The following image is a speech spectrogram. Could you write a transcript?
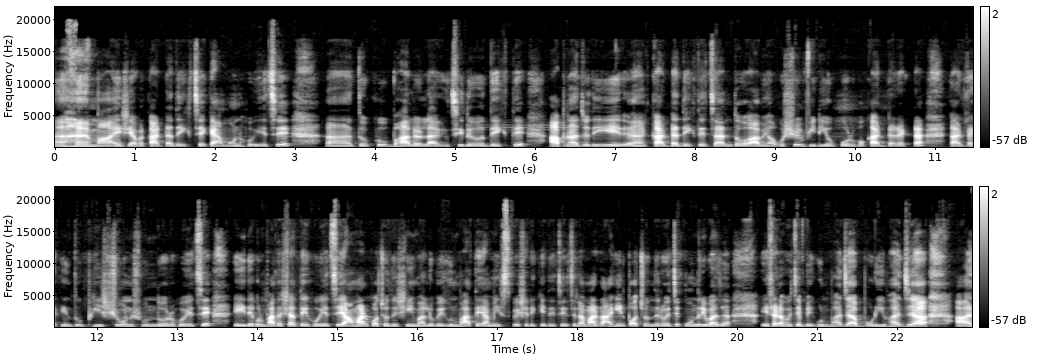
মা এসে আবার কার্ডটা দেখছে, কেমন হয়েছে। তো খুব ভালো লাগছিল দেখতে। আপনারা যদি কার্ডটা দেখতে চান, তো আমি অবশ্যই ভিডিও করব। কার্ডটার একটা কার্ডটা কিন্তু ভীষণ সুন্দর হয়েছে। এই দেখুন, ভাতের সাথে হয়েছে আমার পছন্দের শিম আলু বেগুন ভাতে। আমি স্পেশালি খেতে চেয়েছিলাম। আর রাহির পছন্দের হয়েছে কুঁদরি ভাজা। এছাড়া হয়েছে বেগুন ভাজা, বড়ি ভাজা, আর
